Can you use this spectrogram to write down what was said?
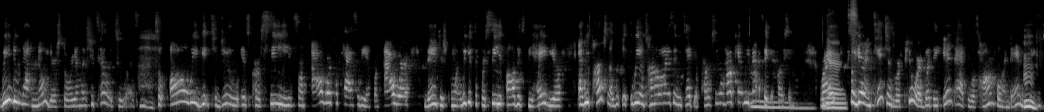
We do not know your story unless you tell it to us. Mm. So all we get to do is perceive from our capacity and from our vantage point. We get to perceive all this behavior and we personal, we, we internalize it, we take it personal. How can we not take it personal? Mm, Right? yes. So your intentions were pure, but the impact was harmful and Mm. damaging.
